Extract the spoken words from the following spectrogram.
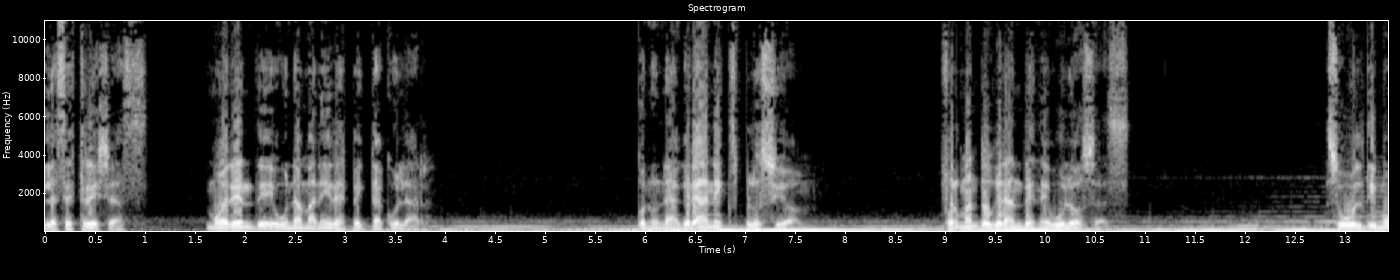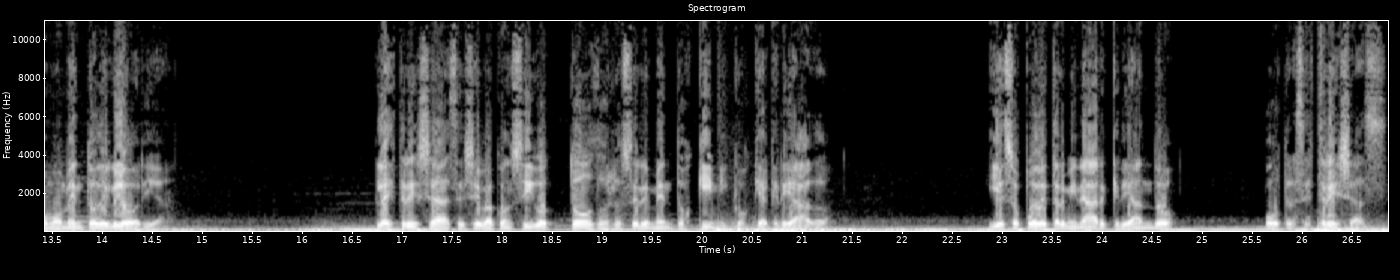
Las estrellas mueren de una manera espectacular, con una gran explosión, formando grandes nebulosas. Su último momento de gloria. La estrella se lleva consigo todos los elementos químicos que ha creado, y eso puede terminar creando otras estrellas,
